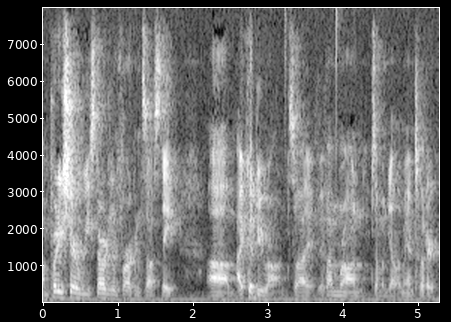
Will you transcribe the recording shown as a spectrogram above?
I'm pretty sure we started him for Arkansas State. Um, I could be wrong, so I, if I'm wrong, someone yell at me on Twitter.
